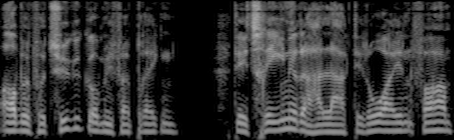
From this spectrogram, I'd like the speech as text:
oppe på tykkegummifabrikken. Det er Trine, der har lagt et ord ind for ham.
